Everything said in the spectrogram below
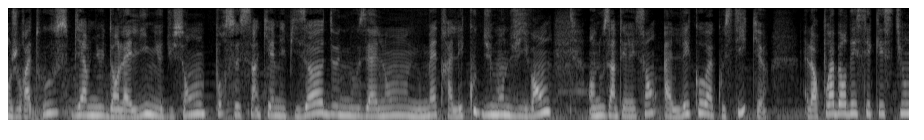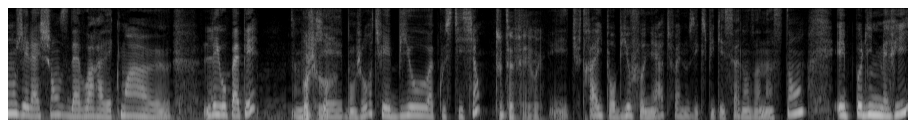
Bonjour à tous, bienvenue dans la ligne du son. Pour ce cinquième épisode, nous allons nous mettre à l'écoute du monde vivant en nous intéressant à l'écoacoustique. Alors pour aborder ces questions, j'ai la chance d'avoir avec moi euh, Léo Papé. Bonjour. bonjour, tu es bioacousticien. Tout à fait, oui. Et tu travailles pour Biophonia, tu vas nous expliquer ça dans un instant. Et Pauline Méry,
